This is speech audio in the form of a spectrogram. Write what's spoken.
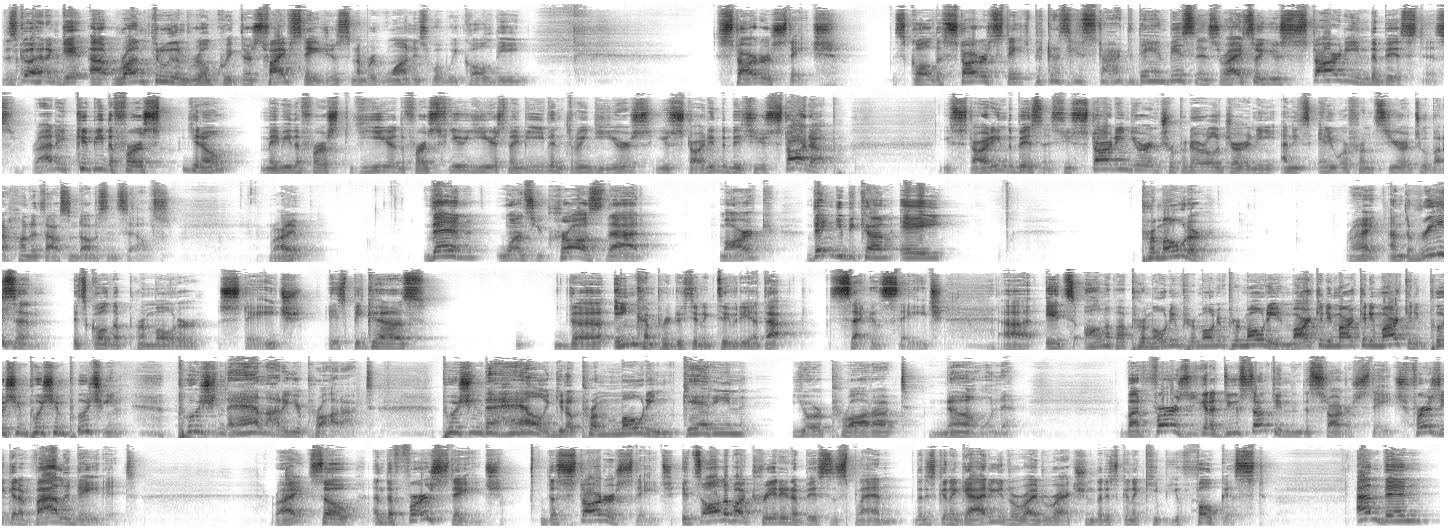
Let's go ahead and get uh, run through them real quick. There's five stages. Number one is what we call the starter stage. It's called the starter stage because you start the damn business, right? So you're starting the business, right? It could be the first, you know, maybe the first year, the first few years, maybe even three years. You're starting the business, you start up. You're starting the business, you're starting your entrepreneurial journey, and it's anywhere from zero to about a hundred thousand dollars in sales, right? Then once you cross that mark, then you become a promoter, right? And the reason it's called the promoter stage is because the income producing activity at that second stage uh, it's all about promoting, promoting, promoting, marketing, marketing, marketing, pushing, pushing, pushing, pushing the hell out of your product, pushing the hell, you know, promoting, getting your product known. But first, you gotta do something in the starter stage. First, you gotta validate it, right? So, in the first stage, the starter stage, it's all about creating a business plan that is gonna guide you in the right direction, that is gonna keep you focused. And then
